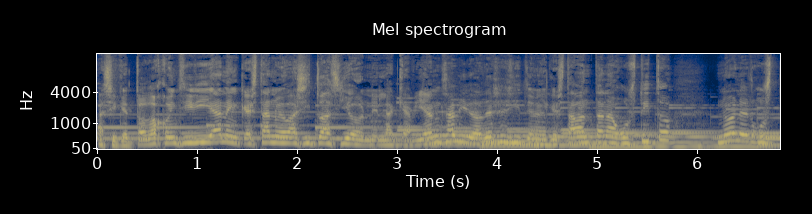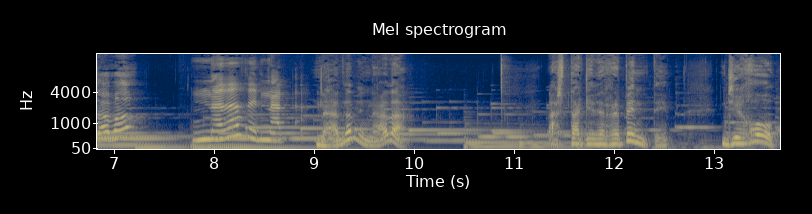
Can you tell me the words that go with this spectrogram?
Así que todos coincidían en que esta nueva situación en la que habían salido de ese sitio en el que estaban tan a gustito no les gustaba Nada de nada. Nada de nada. Hasta que de repente llegó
